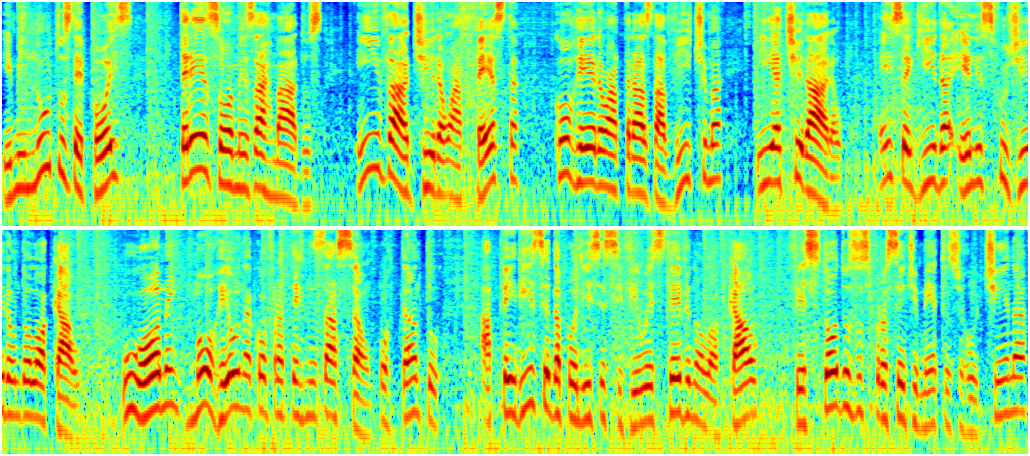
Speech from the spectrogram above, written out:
e, minutos depois, três homens armados invadiram a festa, correram atrás da vítima e atiraram. Em seguida, eles fugiram do local. O homem morreu na confraternização, portanto, a perícia da Polícia Civil esteve no local, fez todos os procedimentos de rotina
